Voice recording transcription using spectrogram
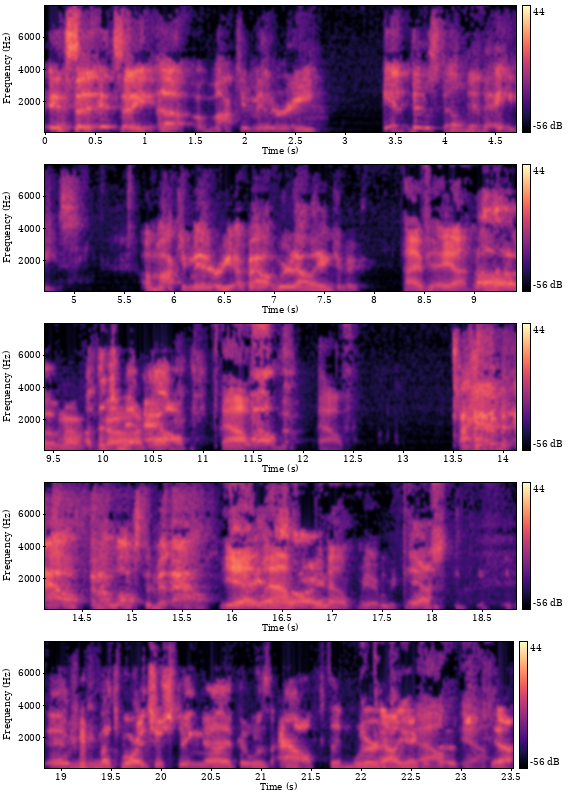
it's a it's a, uh, a mockumentary. It, it was filmed in the eighties. A mockumentary about Weird Al Yankovic. I've yeah. Oh, Oh, I thought you meant Alf. Alf. Alf. Alf. I had him at Al, and I lost him at Al. Yeah, Yeah, yeah, well, sorry. you know, we're, we're Yeah. It would be much more interesting uh, if it was Alf than Weird Al Complete Al, Yankovic. yeah. yeah.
